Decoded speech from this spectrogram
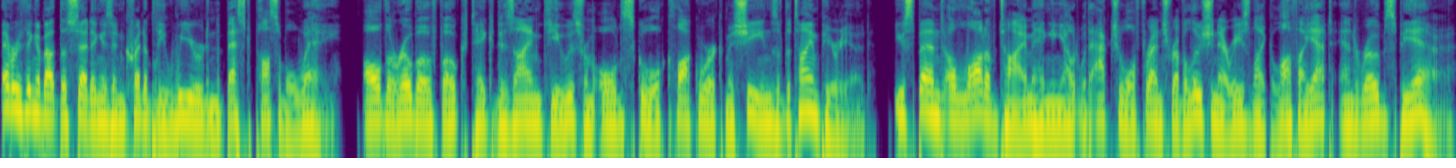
Everything about the setting is incredibly weird in the best possible way. All the robo-folk take design cues from old school clockwork machines of the time period. You spend a lot of time hanging out with actual French revolutionaries like Lafayette and Robespierre.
